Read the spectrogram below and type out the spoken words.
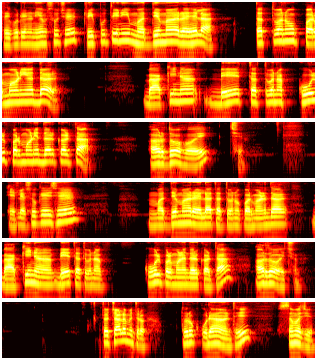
ત્રિપુટીનો નિયમ શું છે? ત્રિપુટીની મધ્યમાં રહેલા તત્વનો પરમાણીય દર. બાકીના બે તત્વના કુલ પરમાણ્વીય દર કરતાં અડધો હોય છે. એટલે શું કહે છે? મધ્યમાં રહેલા તત્વનો પરમાણુ દર, બાકીના બે તત્વના કુલ પરમાણુ દર કરતાં અડધો હોય છે. તો ચાલો મિત્રો, થોડુંક ઉદાહરણથી સમજીએ.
